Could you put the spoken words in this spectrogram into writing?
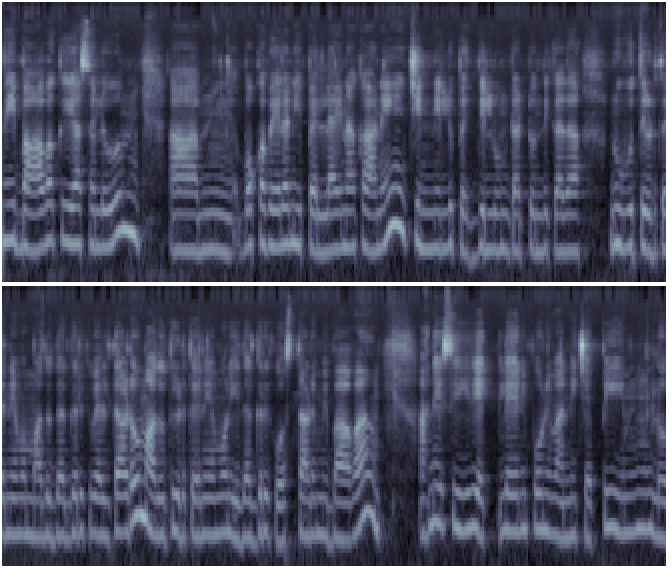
నీ బావకి అసలు ఒకవేళ నీ పెళ్ళైనా కానీ చిన్నిల్లు పెద్దిల్లు ఉంటట్టుంది కదా. నువ్వు తిడితేనేమో మధు దగ్గరికి వెళ్తాడు మధు తిడితేనేమో నీ దగ్గరికి వస్తాడు మీ బావ అనేసి లేనిపోనివన్నీ చెప్పి లో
